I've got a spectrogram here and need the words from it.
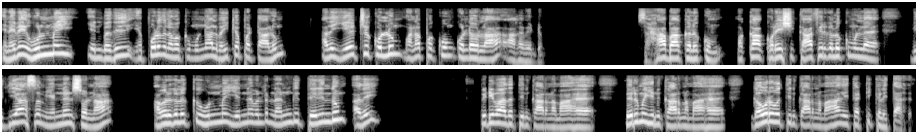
எனவே உண்மை என்பது எப்பொழுது நமக்கு முன்னால் வைக்கப்பட்டாலும் அதை ஏற்றுக்கொள்ளும் மனப்பக்குவம் கொண்டவர்களாக ஆக வேண்டும். சஹாபாக்களுக்கும் மக்கா குறைஷி காஃபிர்களுக்கும் உள்ள வித்தியாசம் என்னன்னு சொன்னா அவர்களுக்கு உண்மை என்னவென்று நன்கு தெரிந்தும் அதை பிடிவாதத்தின் காரணமாக பெருமையின் காரணமாக கௌரவத்தின் காரணமாக அதை தட்டி கழித்தார்கள்.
